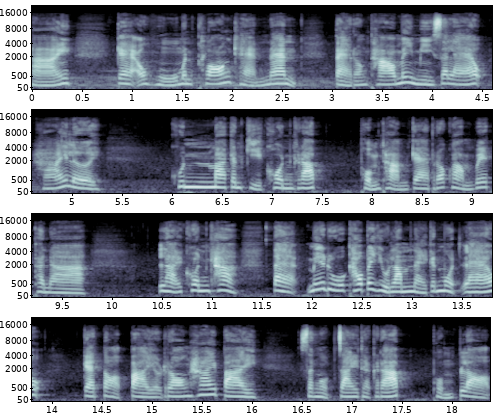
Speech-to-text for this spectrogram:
หาย แกเอาหูมันคล้องแขนแน่น แต่รองเท้าไม่มีซะแล้ว หายเลย คุณมากันกี่คนครับ ผมถามแกเพราะความเวทนา หลายคนค่ะ แต่ไม่รู้เขาไปอยู่ลำไหนกันหมดแล้ว แกตอบไปร้องไห้ไป สงบใจเถอะครับ ผมปลอบ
